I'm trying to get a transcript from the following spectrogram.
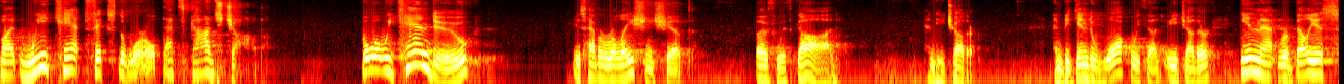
but we can't fix the world. That's God's job. But what we can do is have a relationship both with God and each other and begin to walk with each other in that rebellious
